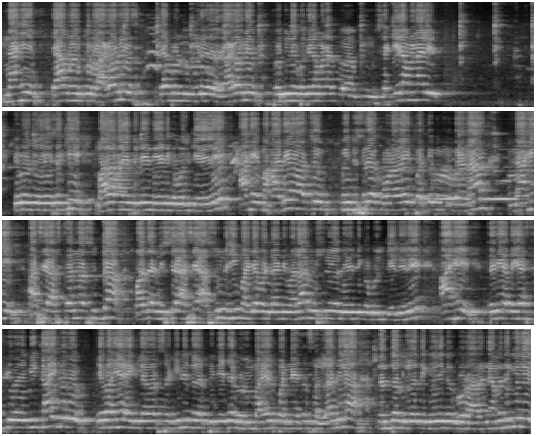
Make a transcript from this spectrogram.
नाही. त्यामुळे तू रागावलीस. त्यामुळे तू पुढे रागावलीस. तो तुझ्या पतीला म्हणा अं, सखीला म्हणाली केवळ सखी मला माझ्या पित्याने कबूल केलेले आहे. महादेव वाचून मी दुसऱ्या कोणालाही पती म्हणून नाही असे असताना सुद्धा माझा निश्चय असे असूनही माझ्या वडिलांनी मला विष्णूला देण्याचे कबूल केलेले आहे. तरी आता या स्थितीमध्ये मी काय करू? तेव्हा हे ऐकल्यावर सखीने तुला पितेच्या घरून बाहेर पडण्याचा सल्ला दिला. नंतर तुला ते घेऊन एका घोर अरण्यामध्ये गेले.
